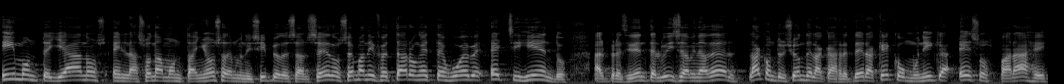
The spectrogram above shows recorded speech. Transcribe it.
y Montellanos en la zona montañosa del municipio de Salcedo se manifestaron este jueves exigiendo al presidente Luis Abinader la construcción de la carretera que comunica esos parajes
